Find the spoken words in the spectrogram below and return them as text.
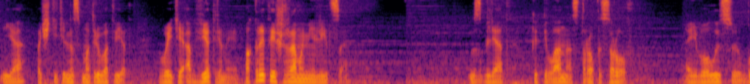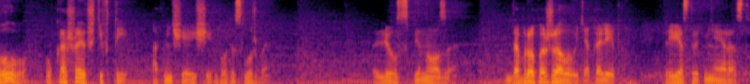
Я почтительно смотрю в ответ – в эти обветренные, покрытые шрамами лица. Взгляд капеллана строг и суров, а его лысую голову украшают штифты, отмечающие годы службы. Люс Спиноза. Добро пожаловать, Акалит. Приветствует меня Эраст.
